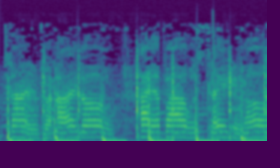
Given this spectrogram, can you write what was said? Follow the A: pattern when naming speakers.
A: time for I go. Higher powers taking hold.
